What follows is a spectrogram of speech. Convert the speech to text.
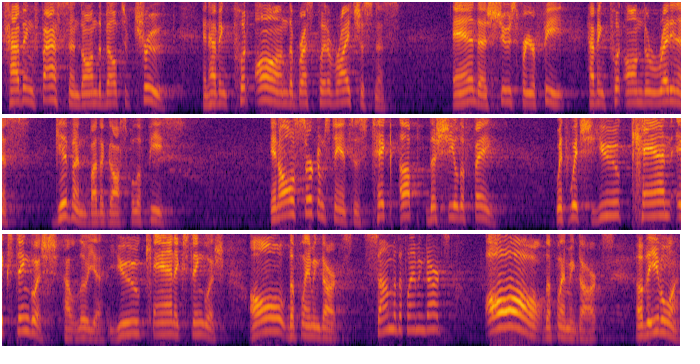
having fastened on the belt of truth, and having put on the breastplate of righteousness, and as shoes for your feet, having put on the readiness given by the gospel of peace. In all circumstances, take up the shield of faith with which you can extinguish, hallelujah, you can extinguish all the flaming darts. Some of the flaming darts, all the flaming darts of the evil one.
